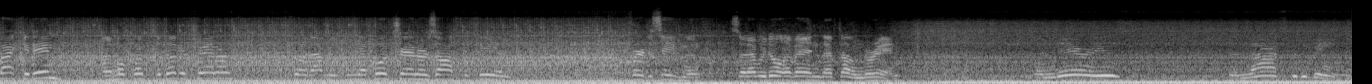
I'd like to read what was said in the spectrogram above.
back it in, and hook up to the other trailer so that we can get both trailers off the field for this evening so that we don't have any left out in the rain. And there is the last of the beans.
